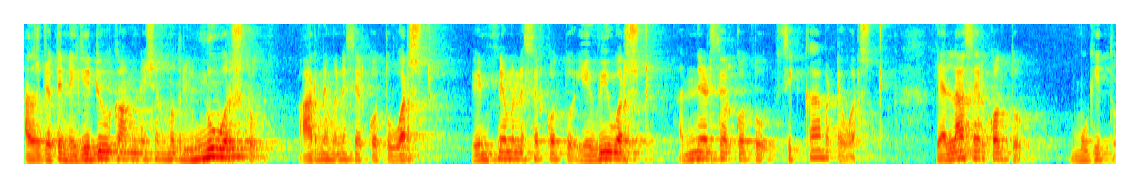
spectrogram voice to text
ಅದ್ರ ಜೊತೆ ನೆಗೆಟಿವ್ ಕಾಂಬಿನೇಷನ್ ಬಂದರೆ ಇನ್ನೂ ವರ್ಷ್ಟು ಆರನೇ ಮನೆ ಸೇರ್ಕೊತು ವರ್ಸ್ಟ್ ಎಂಟನೇ ಮನೆ ಸೇರ್ಕೊತು ಎವಿ ವರ್ಸ್ಟ್ ಹನ್ನೆರಡು ಸೇರ್ಕೊತು ಸಿಕ್ಕಾಬಟ್ಟೆ ವರ್ಸ್ಟ್ ಎಲ್ಲ ಸೇರ್ಕೊಂತು, ಮುಗೀತು.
